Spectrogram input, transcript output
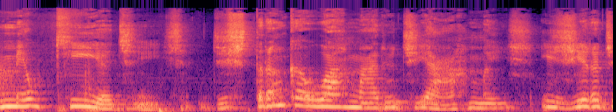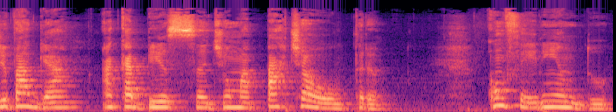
Melquíades destranca o armário de armas e gira devagar a cabeça de uma parte a outra, conferindo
